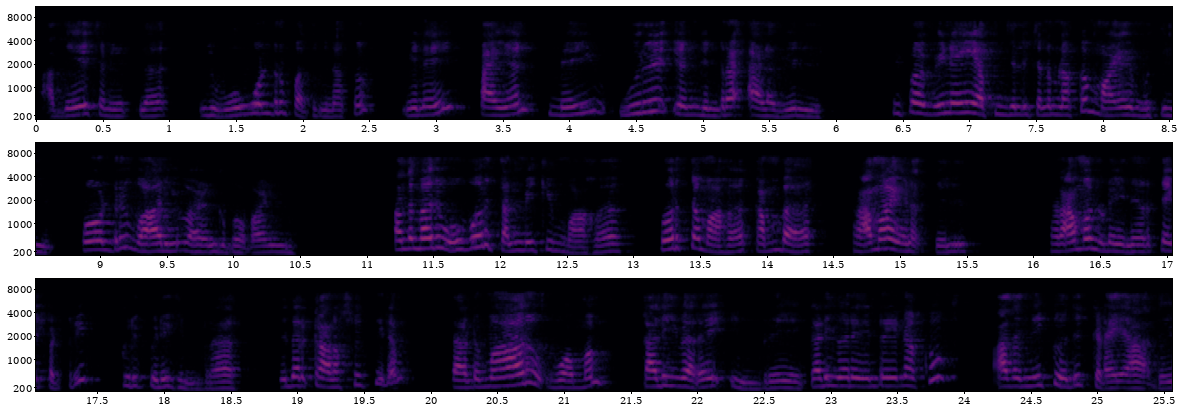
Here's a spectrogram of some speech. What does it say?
அதே சமயத்துல இது ஒவ்வொன்றும் பார்த்தீங்கன்னாக்கா வினை பயன் மெய் உரு என்கின்ற அளவில். இப்போ வினை அப்படின்னு சொல்லி சொன்னோம்னாக்கா மழை முகில் போன்று வாரி வழங்குபவன். அந்த மாதிரி ஒவ்வொரு தன்மைக்குமாக பொருத்தமாக கம்பர் ராமாயணத்தில் ராமனுடைய நிறத்தை பற்றி குறிப்பிடுகின்றார். இதற்கான சுத்திரம் தடுமாறு ஓமம் கழிவறை இன்று. கழிவறை என்றேனாக்கும் அதை நீக்குவது கிடையாது.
